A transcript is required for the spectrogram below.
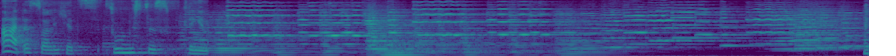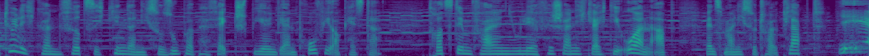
ah, das soll ich jetzt, so müsste es klingen. Natürlich können 40 Kinder nicht so super perfekt spielen wie ein Profiorchester. Trotzdem fallen Julia Fischer nicht gleich die Ohren ab, wenn es mal nicht so toll klappt. Ja, yeah,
